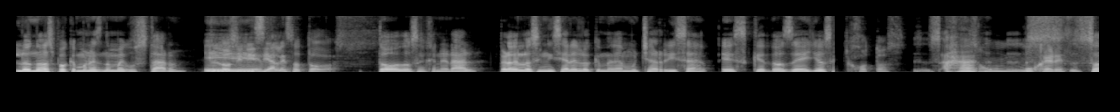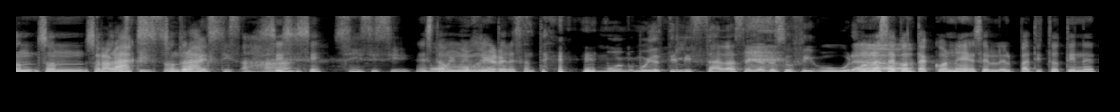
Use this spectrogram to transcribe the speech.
Los nuevos Pokémon no me gustaron. ¿Los Eh, iniciales o todos? Todos en general. Pero de los iniciales lo que me da mucha risa es que dos de ellos, Jotos. ajá, ¿Son mujeres? Son son son ¿Travestis? drags, son travestis? Ajá. Sí, sí, sí. Sí, sí, sí. Está muy, muy, interesante. Muy, muy estilizadas ellas de su figura. Hasta con tacones, el, el patito tiene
